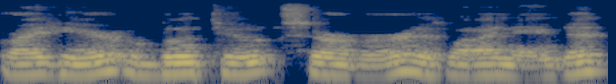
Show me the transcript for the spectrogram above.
right here, Ubuntu server is what I named it.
